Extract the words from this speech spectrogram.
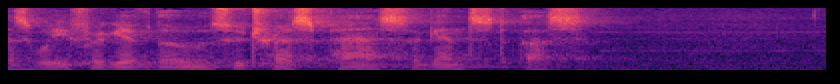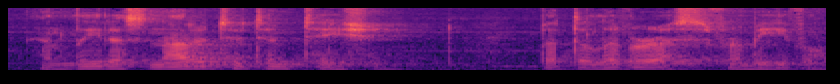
as we forgive those who trespass against us. And lead us not into temptation, but deliver us from evil.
